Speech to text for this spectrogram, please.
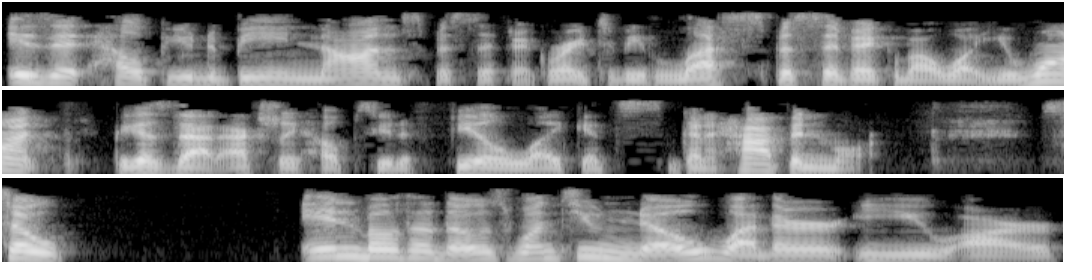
is it help you to be non-specific, right? To be less specific about what you want because that actually helps you to feel like it's going to happen more. So in both of those, once you know whether you are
